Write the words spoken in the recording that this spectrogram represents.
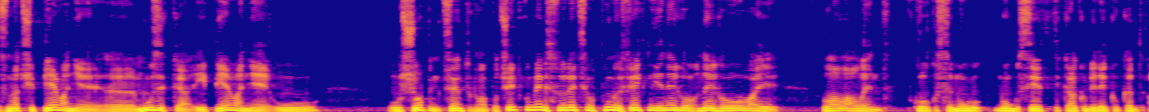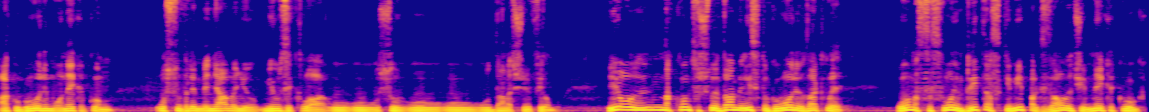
znači pjevanje e, muzika i pjevanje u, u shopping centru na početku, meni su recimo puno efektnije nego, nego ovaj La La Land, koliko se mogu, mogu sjetiti, kako bi rekao, kad, ako govorimo o nekakvom osuvremenjavanju muzikla u, u, u, u, današnjem filmu. I ovo, na koncu što je Damir isto govorio, dakle, ona sa svojim britanskim ipak zaleđem nekakvog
